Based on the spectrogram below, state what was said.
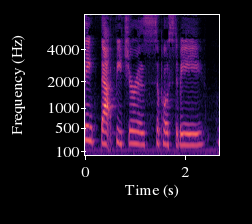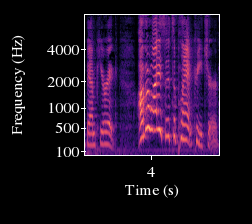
think that feature is supposed to be vampiric. Otherwise, it's a plant creature.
